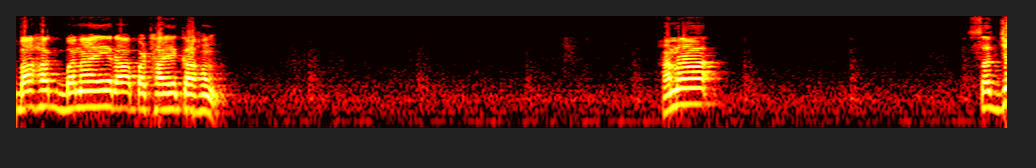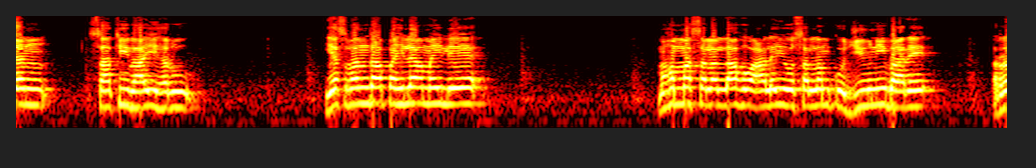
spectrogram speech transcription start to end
वाहक बनाएर पठाएका हौ। हाम्रा सज्जन साथीभाइहरू, यसभन्दा पहिला मैले मोहम्मद सल्लल्लाहु अलैहि वसल्लमको जीवनी बारे र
